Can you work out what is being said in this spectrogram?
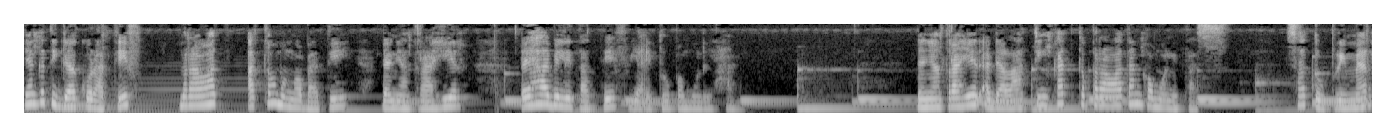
Yang ketiga kuratif, merawat atau mengobati. Dan yang terakhir, rehabilitatif yaitu pemulihan. Dan yang terakhir adalah tingkat keperawatan komunitas. Satu primer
